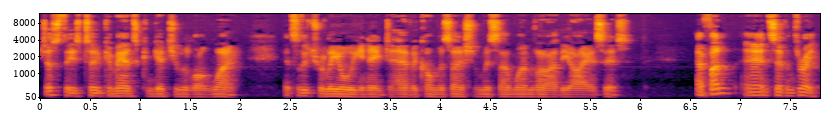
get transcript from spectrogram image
just these two commands can get you a long way. It's literally all you need to have a conversation with someone via the ISS. Have fun, and 7-3.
